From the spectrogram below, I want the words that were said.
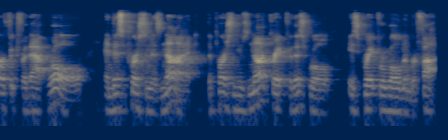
perfect for that role, and this person is not, the person who's not great for this role is great for role number five.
